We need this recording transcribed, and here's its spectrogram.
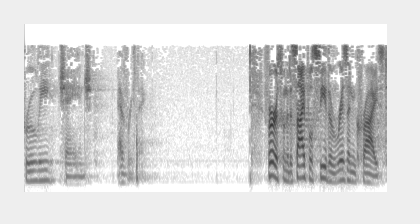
truly change everything. First, when the disciples see the risen Christ,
